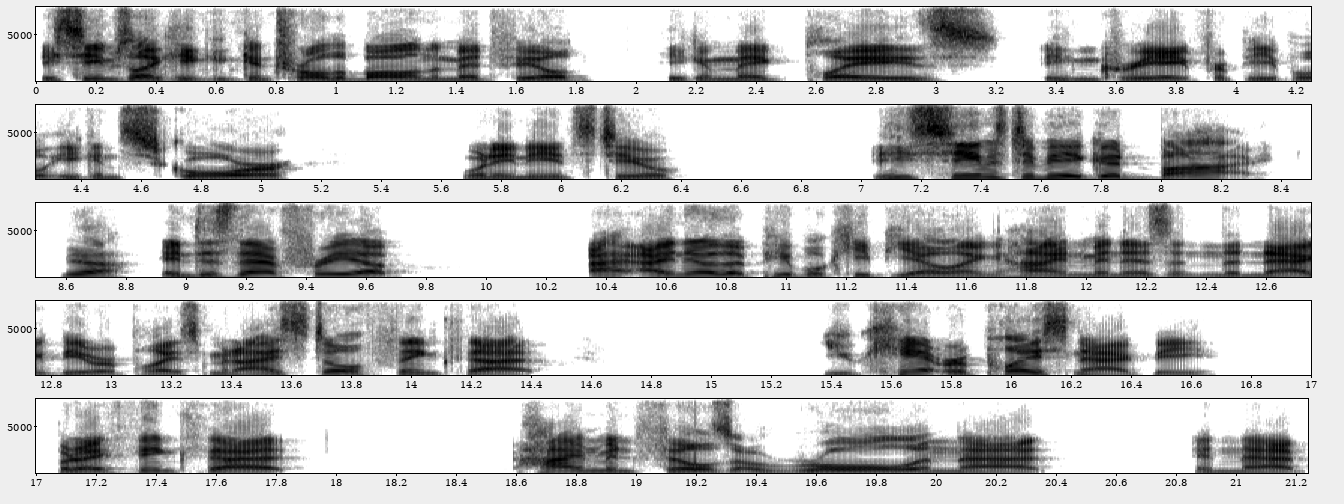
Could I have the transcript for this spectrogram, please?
He seems like he can control the ball in the midfield. He can make plays. He can create for people. He can score when he needs to. He seems to be a good buy. Yeah. And does that free up? I, I know that people keep yelling Hyndman isn't the Nagbe replacement. I still think that you can't replace Nagbe, but I think that Hyndman fills a role in that in that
